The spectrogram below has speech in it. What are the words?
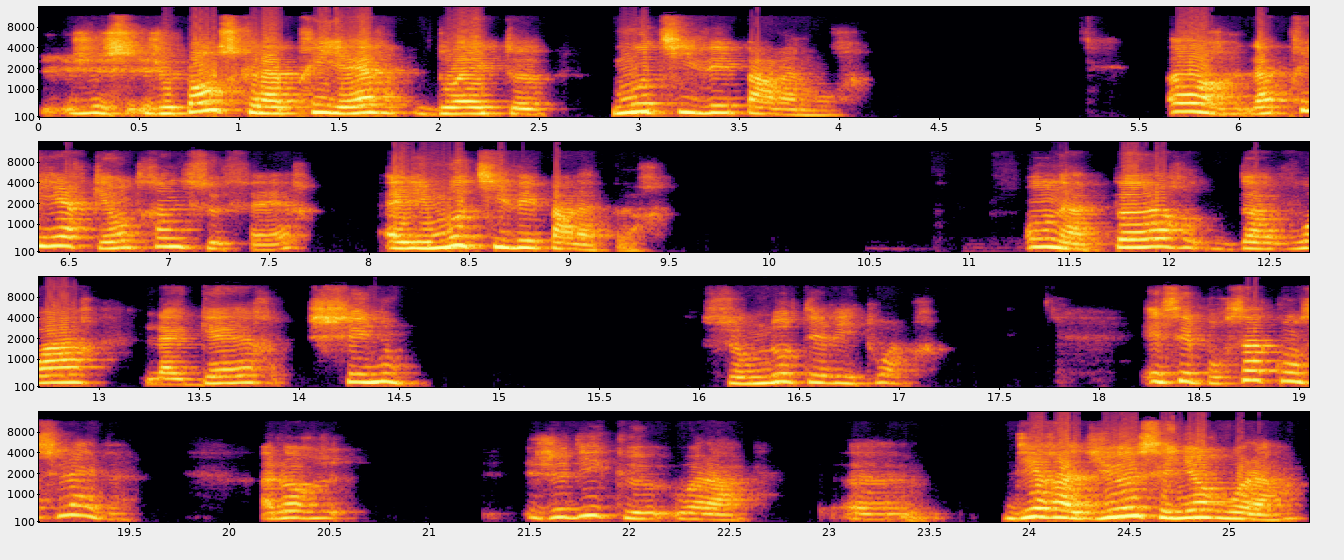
je, pense que la prière doit être motivée par l'amour. Or, la prière qui est en train de se faire, elle est motivée par la peur. On a peur d'avoir la guerre chez nous, sur nos territoires. Et c'est pour ça qu'on se lève. Alors, je, dis que, voilà, euh, dire à Dieu, Seigneur, voilà,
